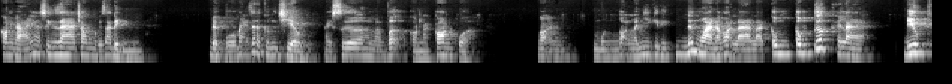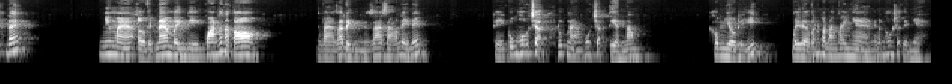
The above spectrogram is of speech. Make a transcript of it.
Con gái là sinh ra trong một cái gia đình được bố mẹ rất là cưng chiều. Ngày xưa là vợ còn là con của gọi gọi là như cái nước ngoài nó gọi là là công công tước hay là duke đấy nhưng mà ở Việt Nam mình thì quan rất là to và gia đình gia giáo nề nếp. Thì cũng hỗ trợ, lúc nào cũng hỗ trợ tiền nong. Không nhiều thì ít, bây giờ vẫn còn đang vay nhà nên vẫn hỗ trợ tiền nhà.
